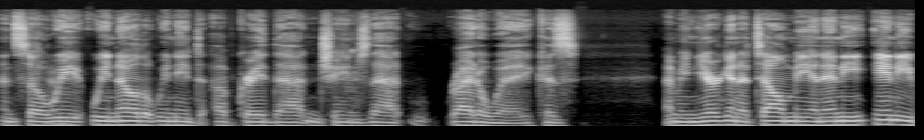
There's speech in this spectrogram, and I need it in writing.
And so we we know that we need to upgrade that and change mm-hmm. that right away because i mean you're going to tell me and any any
